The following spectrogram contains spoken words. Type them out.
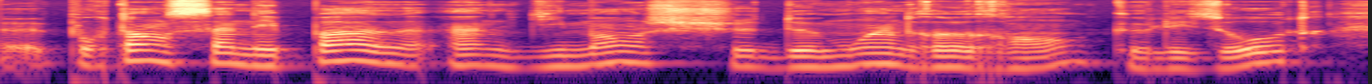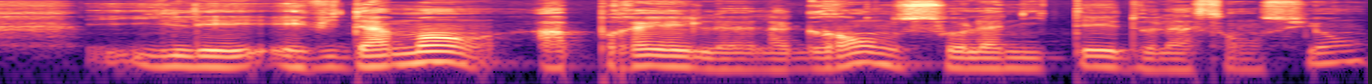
Euh, pourtant, ça n'est pas un dimanche de moindre rang que les autres. Il est évidemment après la grande solennité de l'ascension,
